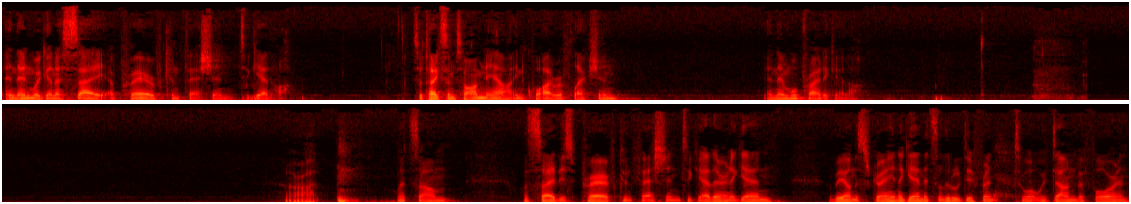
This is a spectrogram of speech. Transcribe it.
And then we're going to say a prayer of confession together. So take some time now in quiet reflection, and then we'll pray together. Let's um, let's say this prayer of confession together. And again, it'll be on the screen. Again, it's a little different to what we've done before in,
